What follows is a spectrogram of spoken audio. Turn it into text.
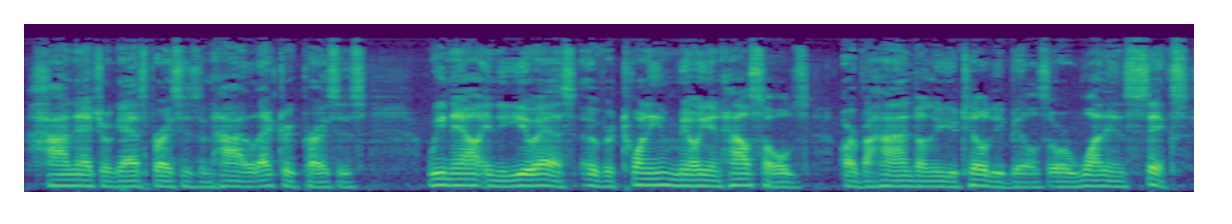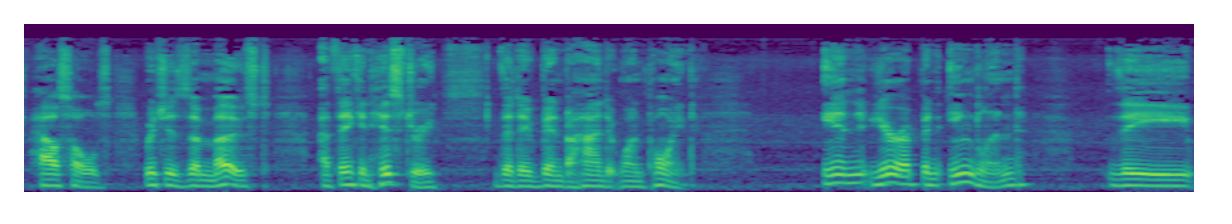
high natural gas prices and high electric prices, we now in the U.S., over 20 million households are behind on their utility bills, or one in six households, which is the most, I think, in history that they've been behind at one point. In Europe and England, the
